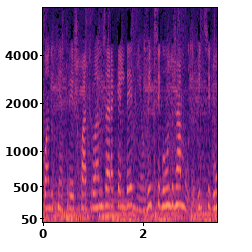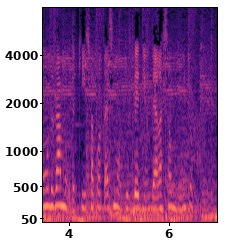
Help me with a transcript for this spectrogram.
Quando tinha 3, 4 anos era aquele dedinho. 20 segundos já muda, 20 segundos já muda, que isso acontece muito. Os dedinhos delas são muito rápidos.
